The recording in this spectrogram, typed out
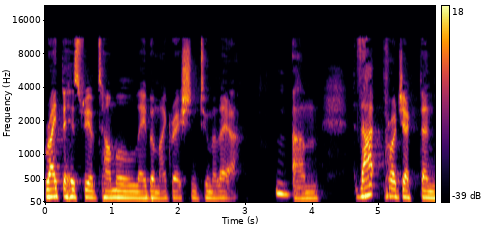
write the history of Tamil labor migration to Malaya. Mm. Um, that project then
